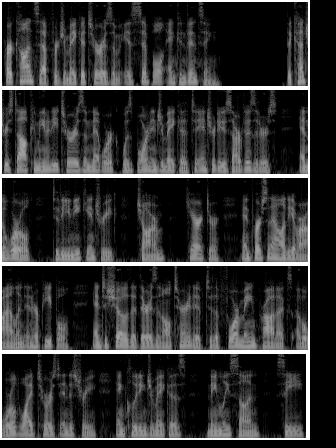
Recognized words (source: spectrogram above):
Her concept for Jamaica tourism is simple and convincing. The Country Style Community Tourism Network was born in Jamaica to introduce our visitors and the world to the unique intrigue, charm, character, and personality of our island and her people, and to show that there is an alternative to the four main products of a worldwide tourist industry, including Jamaica's, namely sun, sea,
